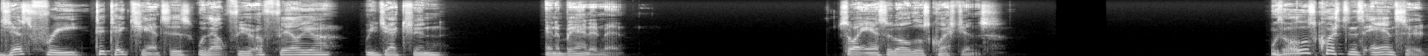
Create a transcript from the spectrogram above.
Just free to take chances without fear of failure, rejection, and abandonment. So I answered all those questions. With all those questions answered,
